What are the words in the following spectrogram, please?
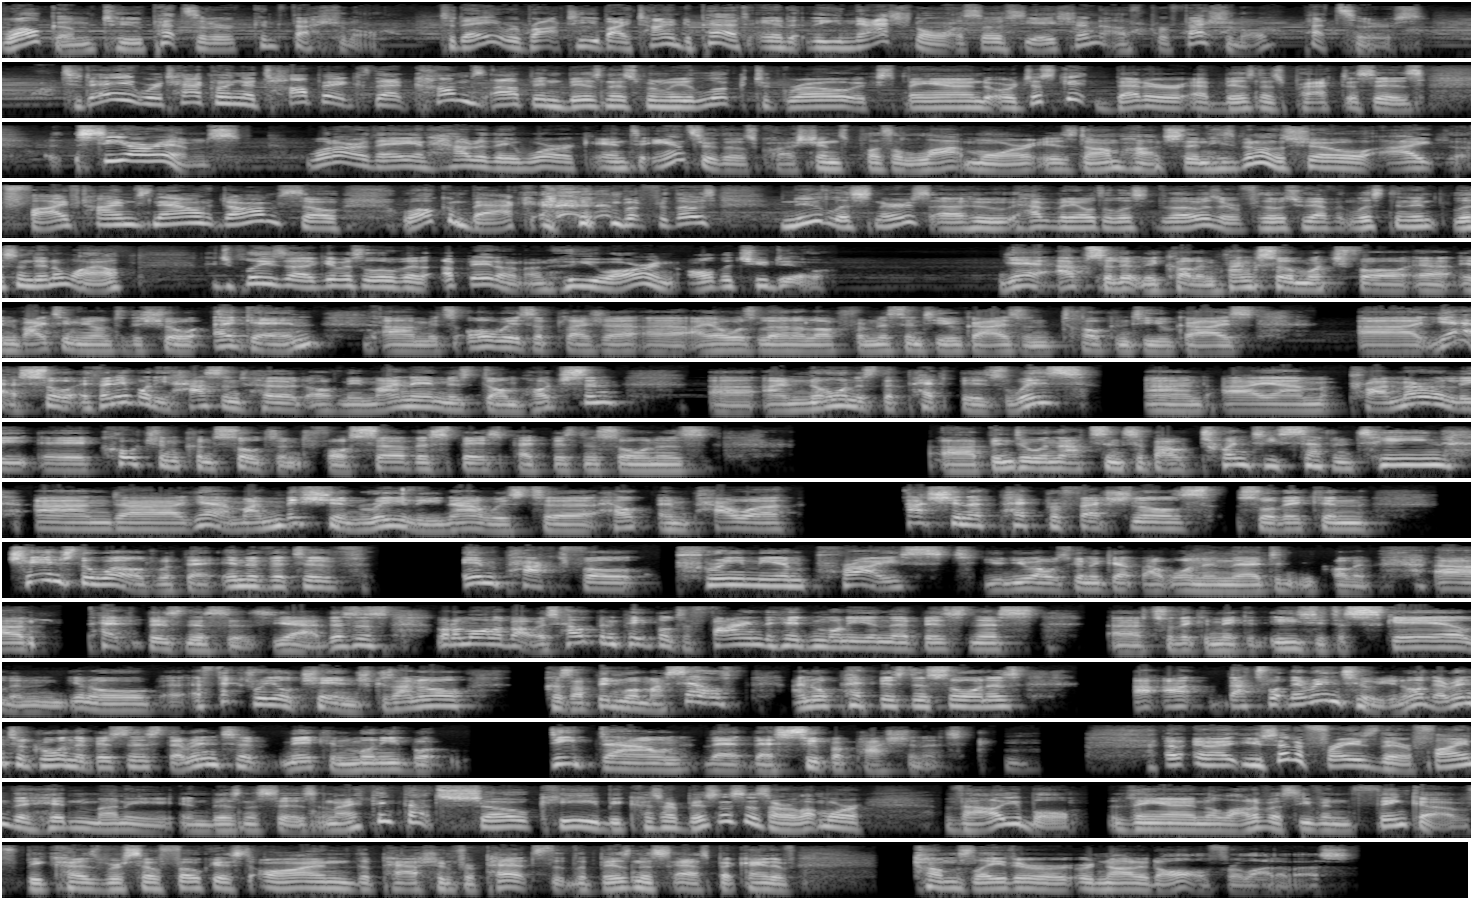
Welcome to Pet Sitter Confessional. Today we're brought to you by Time to Pet and the National Association of Professional Pet Sitters. Today we're tackling a topic that comes up in business when we look to grow, expand, or just get better at business practices. CRMs. What are they and how do they work? And to answer those questions, plus a lot more, is Dom Hodgson. He's been on the show I five times now, Dom. So welcome back. but for those new listeners uh, who haven't been able to listen to those, or for those who haven't listened in, listened in a while, could you please uh, give us a little bit of update on, on who you are and all that you do? Yeah, absolutely, Colin. Thanks so much for uh, inviting me onto the show again. Um, it's always a pleasure. Uh, I always learn a lot from listening to you guys and talking to you guys. Uh, yeah, so if anybody hasn't heard of me, my name is Dom Hodgson. Uh, I'm known as the Pet Biz Wiz, and I am primarily a coach and consultant for service-based pet business owners. I've uh, been doing that since about 2017. And uh, yeah, my mission really now is to help empower passionate pet professionals so they can change the world with their innovative impactful, premium priced. You knew I was going to get that one in there, didn't you, Colin? Uh, pet businesses. Yeah, this is what I'm all about is helping people to find the hidden money in their business, uh, so they can make it easier to scale and, you know, affect real change. Cause I know, cause I've been one myself. I know pet business owners. I, I, that's what they're into. You know, they're into growing their business. They're into making money, but deep down, they're, they're super passionate. And, and I, you said a phrase there, find the hidden money in businesses. And I think that's so key because our businesses are a lot more valuable than a lot of us even think of because we're so focused on the passion for pets that the business aspect kind of comes later or, or not at all for a lot of us.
